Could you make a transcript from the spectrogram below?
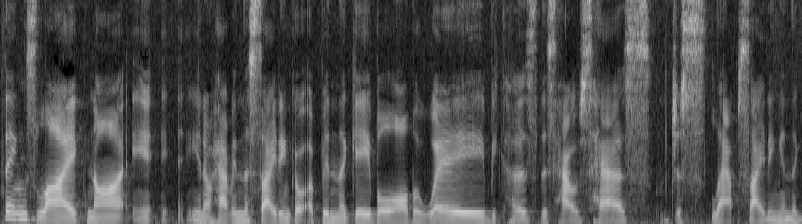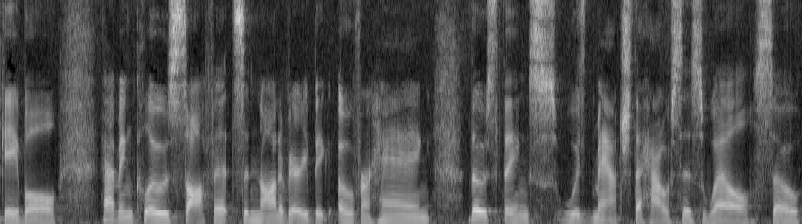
Things like not, you know, having the siding go up in the gable all the way because this house has just lap siding in the gable, having closed soffits and not a very big overhang. Those things would match the house as well. So,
